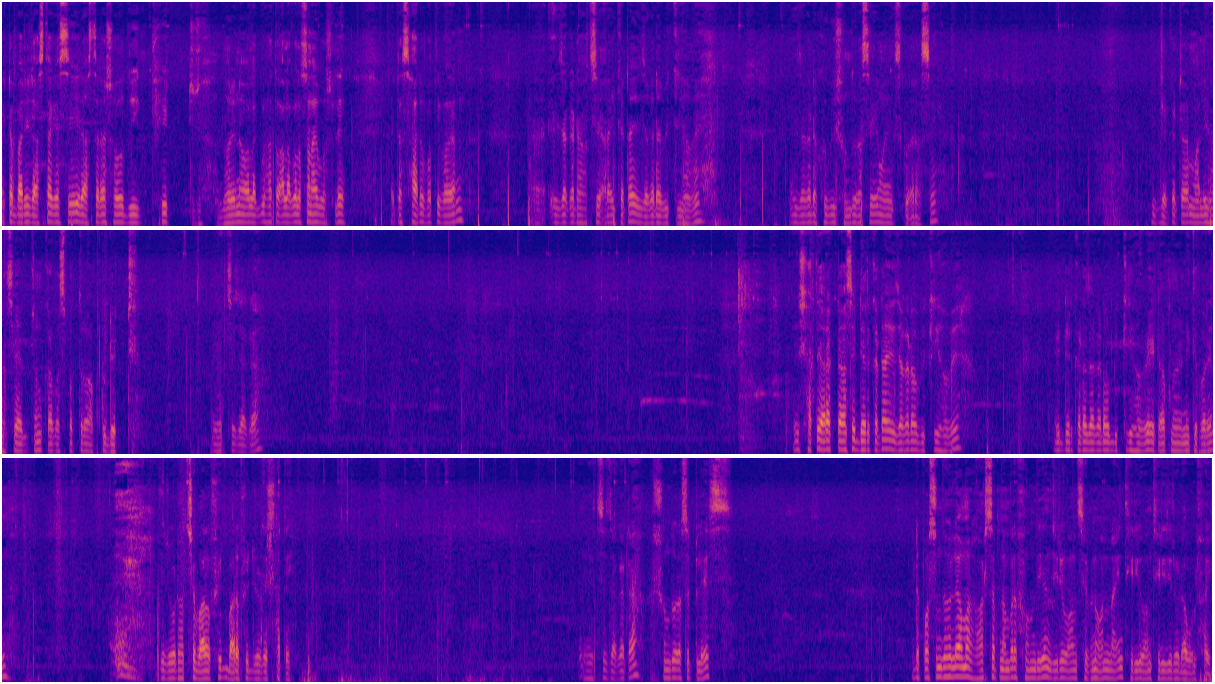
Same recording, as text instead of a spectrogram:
একটা বাড়ির রাস্তা গেছে, এই রাস্তাটা সহ দুই ফিট ধরে নেওয়া লাগবে। হয়তো আলাপ আলোচনায় বসলে এটা সারও পাতে পারেন। এই জায়গাটা হচ্ছে আড়াই কাটা এই জায়গাটা বিক্রি হবে। এই জায়গাটা খুবই সুন্দর আছে অনেক স্কোয়ার আছে। জায়গাটা মালিক হচ্ছে একজন, কাগজপত্র আপ টু ডেট এই হচ্ছে জায়গা। এর সাথে আর একটা আছে দেড় কাটা এই জায়গাটাও বিক্রি হবে। এই দেড় কাটা জায়গাটাও বিক্রি হবে, এটা আপনারা নিতে পারেন। এই রোড হচ্ছে বারো ফিট বারো ফিট রোডের সাথে। হচ্ছে জায়গাটা, সুন্দর আছে প্লেস এটা পছন্দ হলে আমার হোয়াটসঅ্যাপ নাম্বারে ফোন দিন zero one seven one nine three one three zero double five.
